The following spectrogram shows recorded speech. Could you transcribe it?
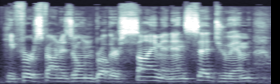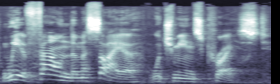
He first found his own brother Simon and said to him, We have found the Messiah, which means Christ.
